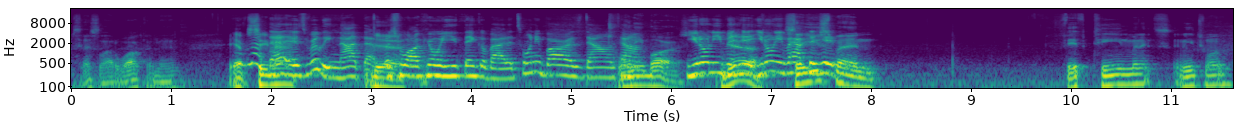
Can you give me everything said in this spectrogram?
See, that's a lot of walking, man. Yep. It's, See, that, man. it's really not that much walking when you think about it. Twenty bars downtown. 20 bars. You don't even Yeah. hit. You don't even Say have to you hit. spend 15 minutes in each one.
